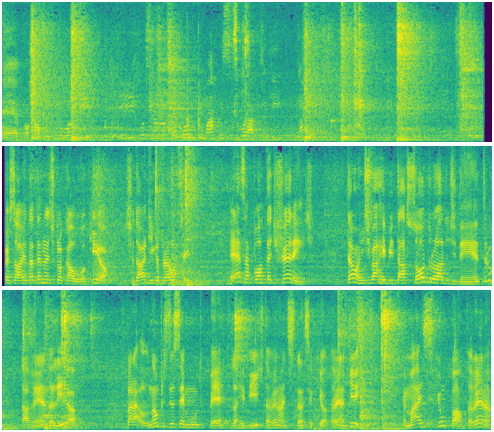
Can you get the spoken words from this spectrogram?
é, colocar um pouquinho aqui e vou ensinar você como que marca esses buracos aqui na frente. Pessoal, a gente tá terminando de colocar o U aqui, ó. Deixa eu dar uma dica pra vocês. Essa porta é diferente. Então a gente vai arrebitar só do lado de dentro, tá vendo ali, ó? para, não precisa ser muito perto do arrebite, tá vendo a distância aqui, ó, tá vendo aqui? É mais que um palmo, tá vendo?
